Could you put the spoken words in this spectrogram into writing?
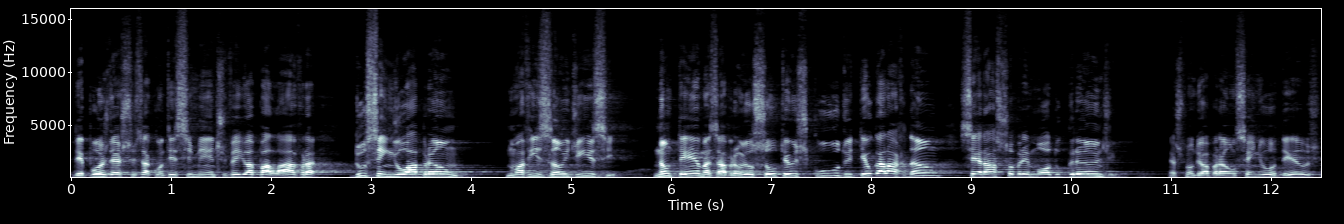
Depois destes acontecimentos, veio a palavra do Senhor a Abrão, numa visão, e disse: não temas, Abraão, eu sou o teu escudo e teu galardão será sobremodo grande. Respondeu Abraão: Senhor Deus,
